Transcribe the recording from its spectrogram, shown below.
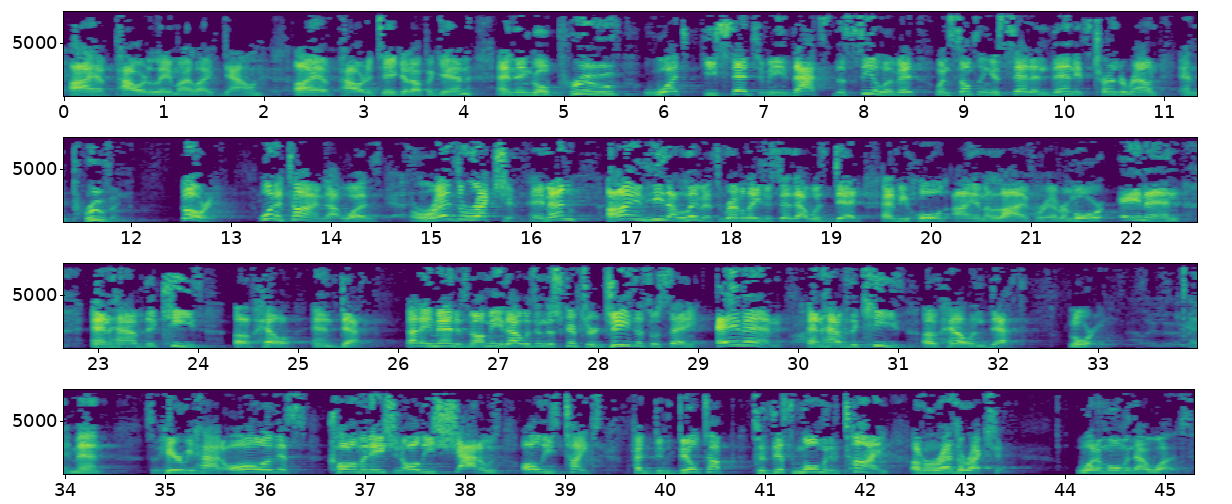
I have power to lay my life down. I have power to take it up again and then go prove what he said to me. That's the seal of it when something is said and then it's turned around and proven. Glory. What a time that was. Resurrection. Amen. I am he that liveth. Revelation said that was dead. And behold, I am alive forevermore. Amen. And have the keys of hell and death. That amen is not me. That was in the scripture. Jesus was saying amen and have the keys of hell and death. Glory. Hallelujah. Amen. So here we had all of this culmination, all these shadows, all these types had been built up to this moment of time of resurrection. What a moment that was.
